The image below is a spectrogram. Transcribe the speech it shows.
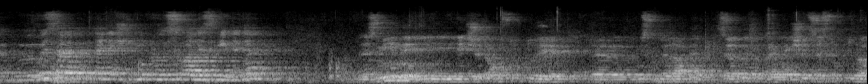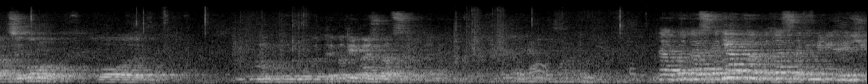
Е, Ви за питання, щоб ми проголосували зміни, так? Зміни, і якщо там у структурі е, міської ради це одне питання, якщо це структура в цілому, м, потрібно розібратися це питання. Так, будь ласка, дякую. Будь ласка, Дмитро Юрійович.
